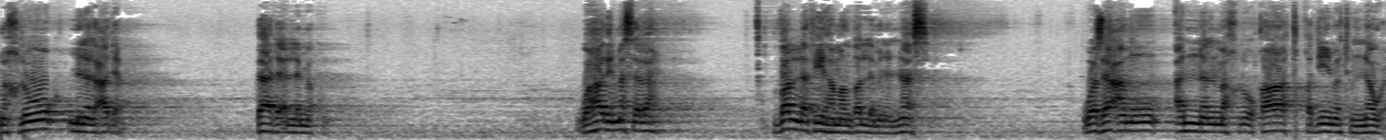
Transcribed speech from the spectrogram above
مخلوق من العدم بعد أن لم يكن. وهذه المسألة ضل فيها من ضل من الناس وزعموا أن المخلوقات قديمة النوع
